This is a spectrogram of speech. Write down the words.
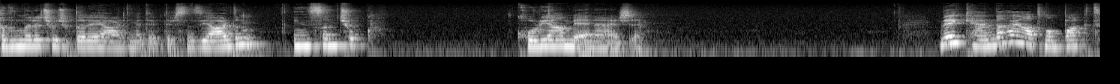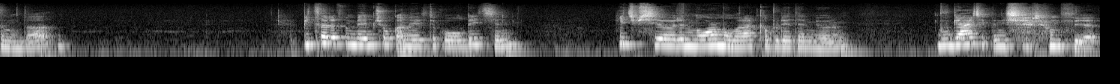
kadınlara, çocuklara yardım edebilirsiniz. Yardım insanı çok koruyan bir enerji. Ve kendi hayatıma baktığımda bir tarafım benim çok analitik olduğu için hiçbir şey öyle norm olarak kabul edemiyorum. Bu gerçekten işe yarıyor mu diye.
